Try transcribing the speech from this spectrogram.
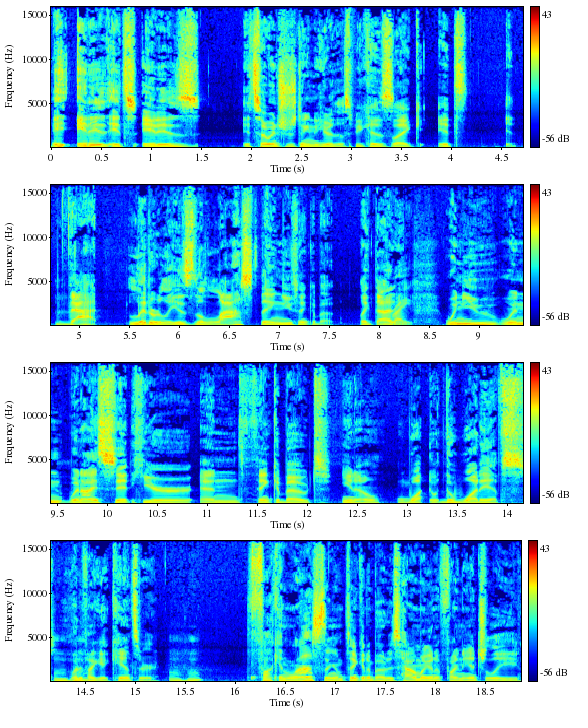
It, it is. It's. It is. It's so interesting to hear this because, like, it's it, that literally is the last thing you think about. Like that. Right. When you when when I sit here and think about you know what the what ifs. What if I get cancer? Mm-hmm. Fucking last thing I'm thinking about is how am I going to financially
